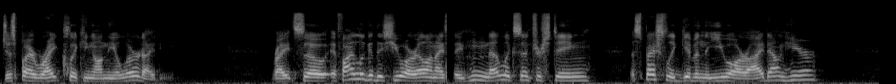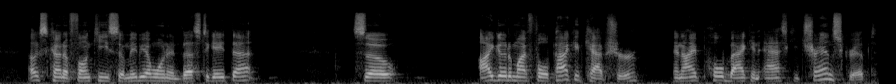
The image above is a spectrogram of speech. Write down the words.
just by right-clicking on the alert ID right? So if I look at this URL and I say, hmm, that looks interesting, especially given the URI down here, that looks kind of funky, so maybe I want to investigate that. So I go to my full packet capture and I pull back an ASCII transcript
